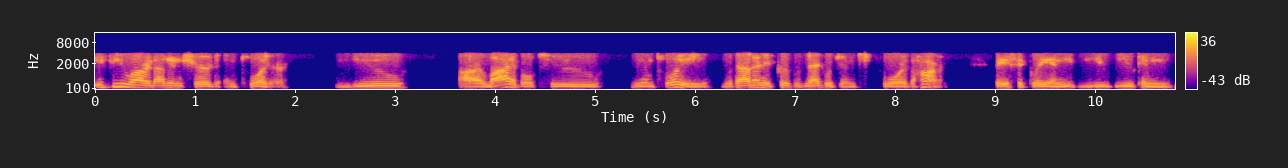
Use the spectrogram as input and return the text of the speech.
if you are an uninsured employer, you are liable to the employee without any proof of negligence for the harm. Basically, and you, you can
